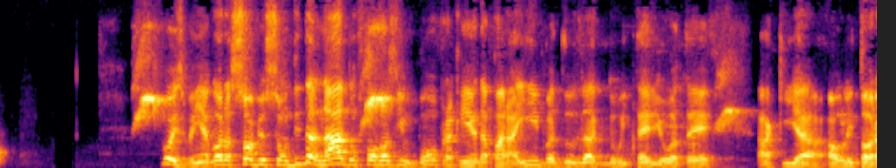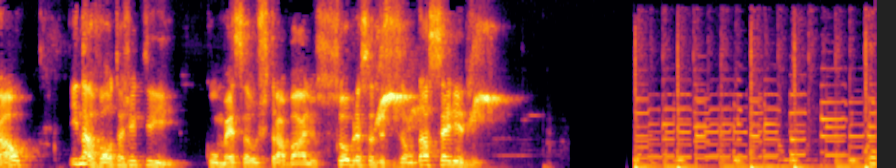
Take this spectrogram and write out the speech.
Pois bem, agora sobe o som de danado, um forrozinho bom para quem é da Paraíba, do, da, do interior até aqui a, ao litoral. E na volta a gente começa os trabalhos sobre essa decisão da Série D.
